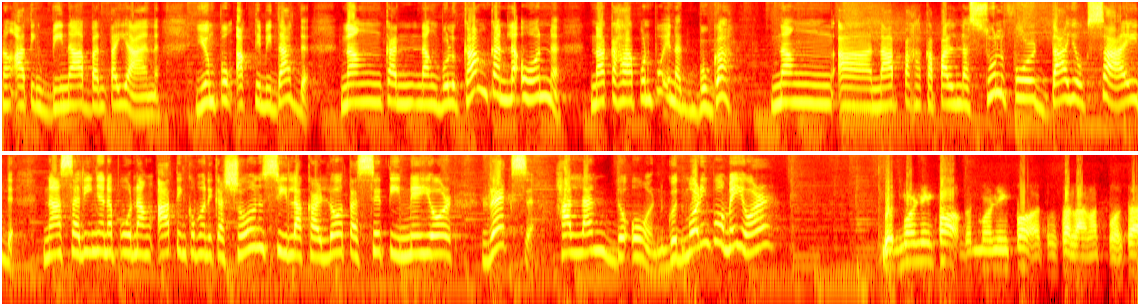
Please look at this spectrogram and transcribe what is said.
ng ating binabantayan yung pong aktibidad ng, kan, ng Bulkang Kanlaon na kahapon po ay nagbuga ng ah, napakakapal na sulfur dioxide. Nasa linya na po ng ating komunikasyon sila Carlota City Mayor Rex Halandoon. Good morning po, Mayor. Good morning po. Good morning po. At salamat po sa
